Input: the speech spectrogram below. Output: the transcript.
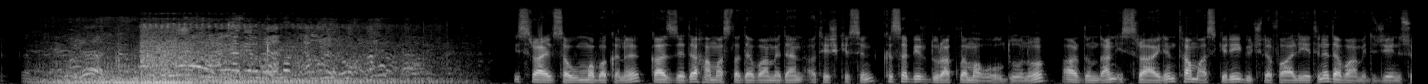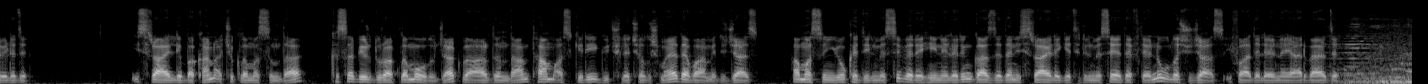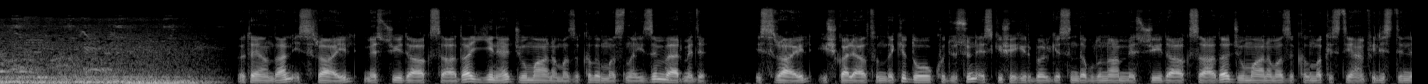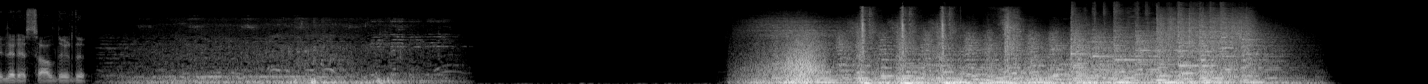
İsrail Savunma Bakanı Gazze'de Hamas'la devam eden ateşkesin kısa bir duraklama olduğunu, ardından İsrail'in tam askeri güçle faaliyetine devam edeceğini söyledi. İsrailli bakan açıklamasında kısa bir duraklama olacak ve ardından tam askeri güçle çalışmaya devam edeceğiz. Hamas'ın yok edilmesi ve rehinelerin Gazze'den İsrail'e getirilmesi hedeflerine ulaşacağız ifadelerine yer verdi. Öte yandan İsrail, Mescid-i Aksa'da yine cuma namazı kılınmasına izin vermedi. İsrail, işgal altındaki Doğu Kudüs'ün Eskişehir bölgesinde bulunan Mescid-i Aksa'da cuma namazı kılmak isteyen Filistinlilere saldırdı.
